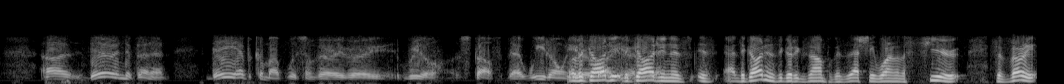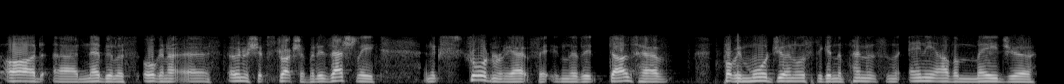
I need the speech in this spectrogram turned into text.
Uh, they're independent. They have come up with some very, very real stuff that we don't. Well, the Guardian, the. Guardian is, is uh, the Guardian is a good example because it's actually one of the few. It's a very odd, uh, nebulous organi- uh, ownership structure, but it's actually an extraordinary outfit in that it does have probably more journalistic independence than any other major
